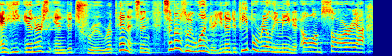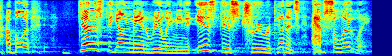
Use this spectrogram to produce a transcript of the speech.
and he enters into true repentance. And sometimes we wonder, you know, do people really mean it? Oh, I'm sorry, I, I blew. Does the young man really mean it? Is this true repentance? Absolutely.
